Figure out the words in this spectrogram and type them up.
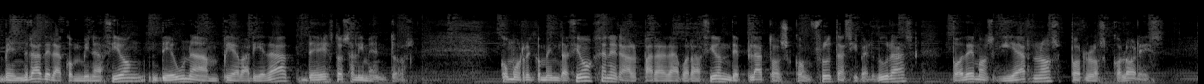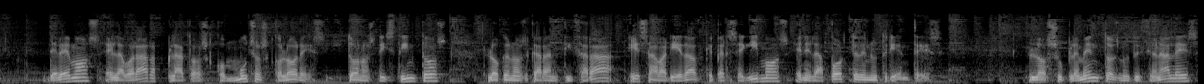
vendrá de la combinación de una amplia variedad de estos alimentos. Como recomendación general para la elaboración de platos con frutas y verduras, podemos guiarnos por los colores. Debemos elaborar platos con muchos colores y tonos distintos, lo que nos garantizará esa variedad que perseguimos en el aporte de nutrientes. Los suplementos nutricionales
